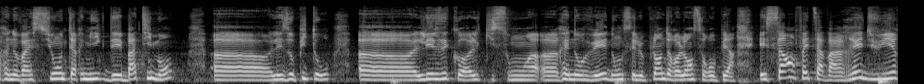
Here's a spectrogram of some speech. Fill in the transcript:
rénovation thermique des bâtiments, euh, les hôpitaux, les écoles qui sont rénovées. Donc c'est le plan de relance européen. Et ça, en fait, ça va réduire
